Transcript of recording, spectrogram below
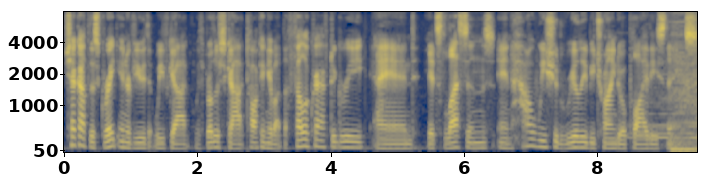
check out this great interview that we've got with Brother Scott talking about the Fellowcraft degree and its lessons and how we should really be trying to apply these things.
